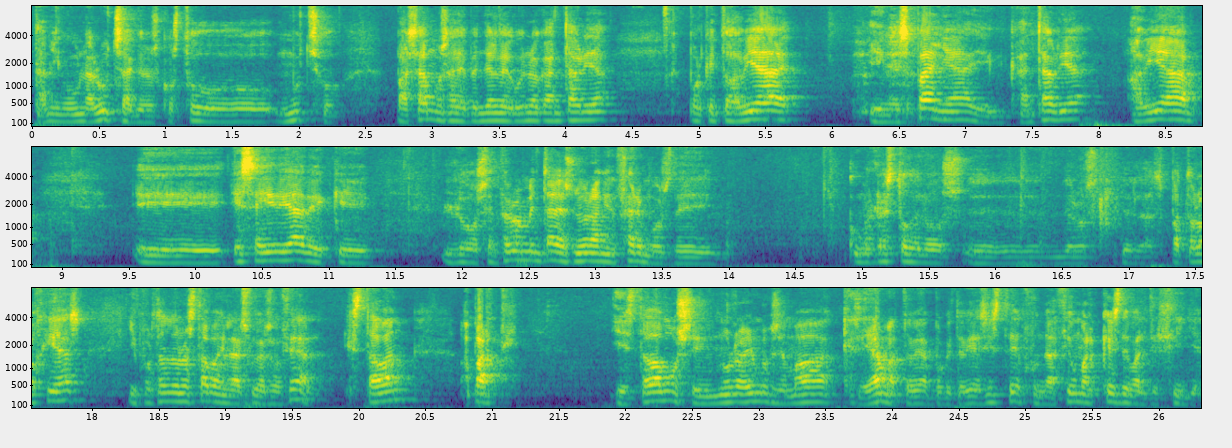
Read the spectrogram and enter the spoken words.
también una lucha que nos costó mucho, pasamos a depender del gobierno de Cantabria porque todavía en España y en Cantabria había eh, esa idea de que los enfermos mentales no eran enfermos de, como el resto de, los, eh, de, las patologías y por tanto no estaban en la seguridad social, estaban aparte. Y estábamos en un organismo que se, llamaba, que se llama todavía, porque todavía existe, Fundación Marqués de Valdecilla.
